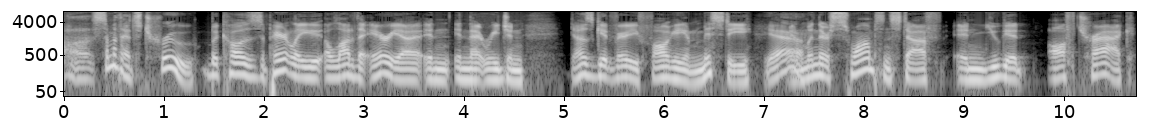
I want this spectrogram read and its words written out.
uh, some of that's true because apparently a lot of the area in in that region does get very foggy and misty. Yeah. and when there's swamps and stuff, and you get off track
